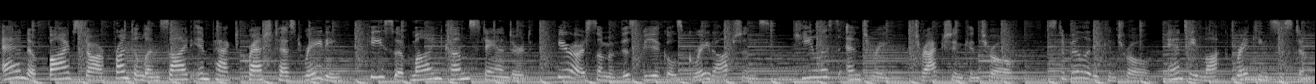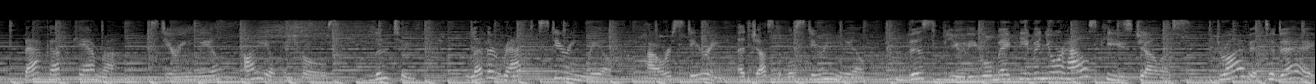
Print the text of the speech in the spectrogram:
and a five-star frontal and side impact crash test rating, peace of mind comes standard. Here are some of this vehicle's great options. Keyless entry, traction control, stability control, anti-lock braking system, backup camera, steering wheel, audio controls, Bluetooth, leather-wrapped steering wheel, power steering, adjustable steering wheel. This beauty will make even your house keys jealous. Drive it today.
